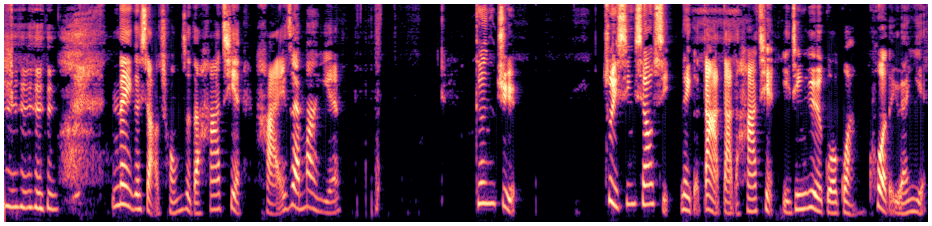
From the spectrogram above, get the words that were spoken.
那个小虫子的哈欠还在蔓延。根据最新消息，那个大大的哈欠已经越过广阔的原野，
